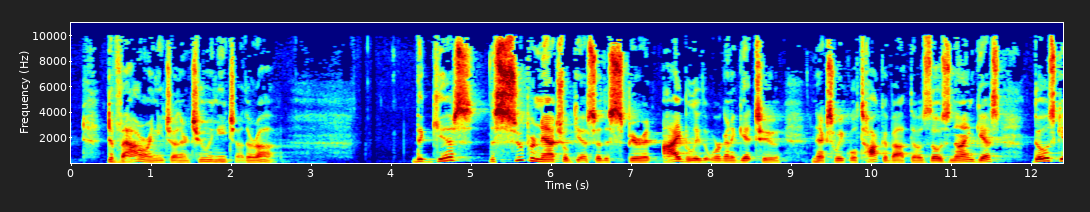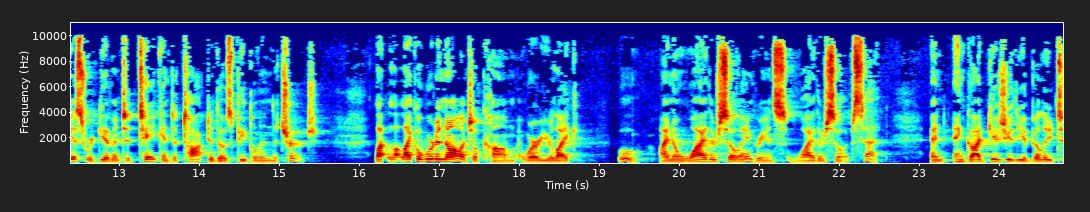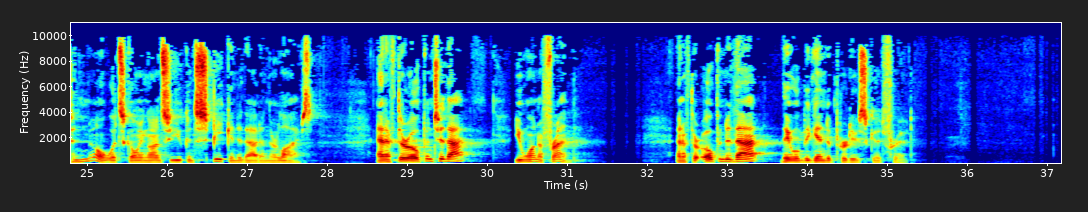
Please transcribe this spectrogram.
devouring each other and chewing each other up. The gifts, the supernatural gifts of the Spirit, I believe that we're going to get to next week. We'll talk about those. Those nine gifts, those gifts were given to take and to talk to those people in the church. Like, a word of knowledge will come where you're like, ooh, I know why they're so angry and why they're so upset. And, and God gives you the ability to know what's going on so you can speak into that in their lives. And if they're open to that, you want a friend. And if they're open to that, they will begin to produce good fruit.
